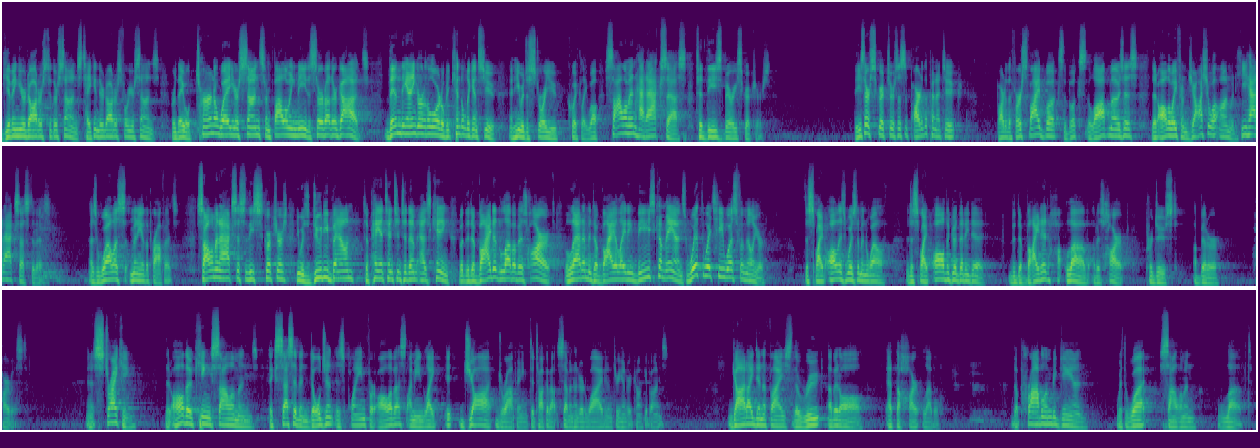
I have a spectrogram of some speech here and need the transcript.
giving your daughters to their sons, taking their daughters for your sons, for they will turn away your sons from following me to serve other gods. Then the anger of the Lord will be kindled against you, and he would destroy you quickly. Well, Solomon had access to these very scriptures. These are scriptures, this is part of the Pentateuch part of the first five books, the books, the law of Moses, that all the way from Joshua onward, he had access to this, as well as many of the prophets. Solomon had access to these scriptures. He was duty bound to pay attention to them as king, but the divided love of his heart led him into violating these commands with which he was familiar, despite all his wisdom and wealth, and despite all the good that he did. The divided love of his heart produced a bitter harvest. And it's striking that although King Solomon's excessive indulgence is plain for all of us, I mean, like jaw dropping to talk about 700 wives and 300 concubines. God identifies the root of it all at the heart level. The problem began with what Solomon loved.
